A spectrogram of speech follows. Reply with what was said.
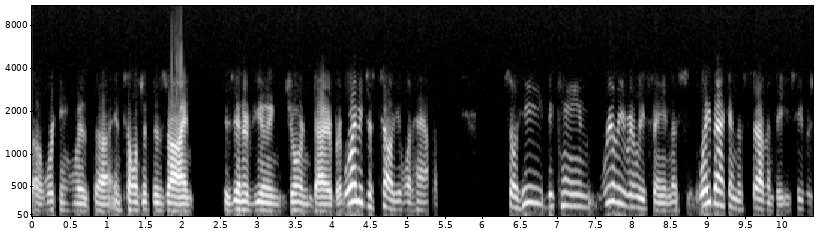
uh, working with uh, intelligent design, is interviewing Jordan Dyerberg. Let me just tell you what happened. So he became really, really famous way back in the 70s. He was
